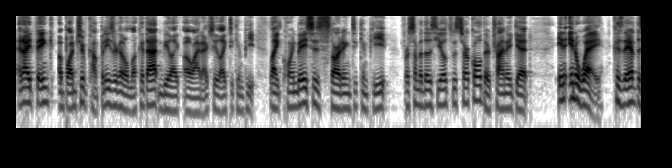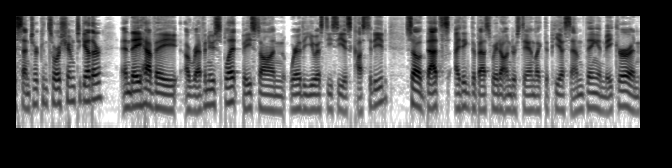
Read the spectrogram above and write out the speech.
And I think a bunch of companies are going to look at that and be like, oh, I'd actually like to compete. Like Coinbase is starting to compete for some of those yields with Circle. They're trying to get in in a way because they have the Centre consortium together and they have a, a revenue split based on where the USDC is custodied. So that's I think the best way to understand like the PSM thing and Maker and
